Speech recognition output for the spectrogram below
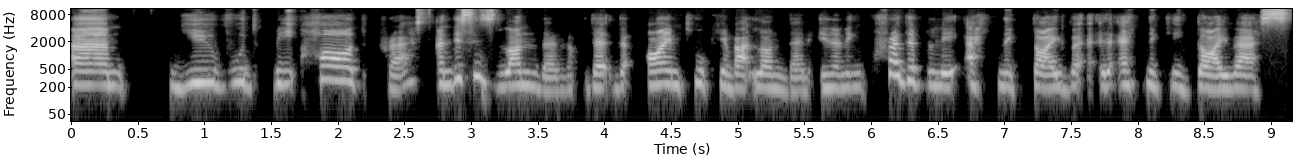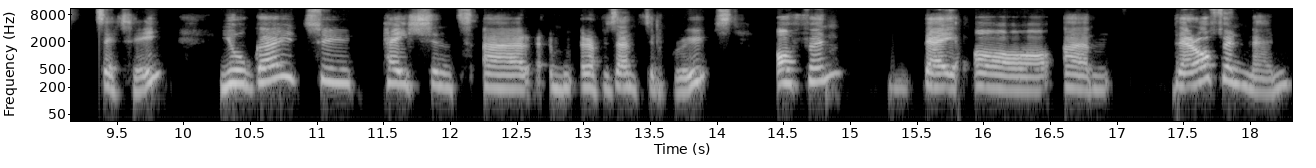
um, you would be hard pressed, and this is London, that, I'm talking about London in an incredibly ethnic, diver, ethnically diverse city. You'll go to patient uh, representative groups. Often they are, um, they're often men,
